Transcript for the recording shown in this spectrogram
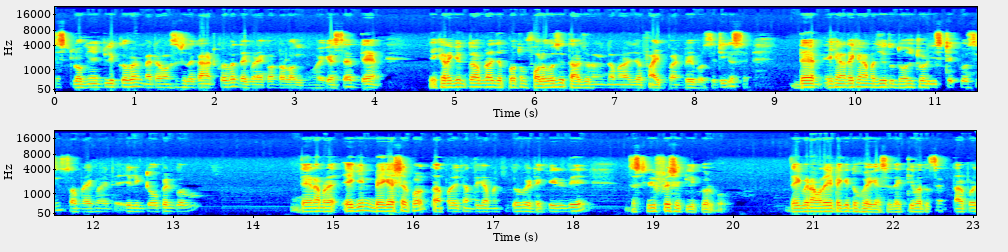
জাস্ট লগইন এ ক্লিক করবেন মেটামাক্সের সাথে কানেক্ট করবেন, দেখবেন অ্যাকাউন্টটা লগইন হয়ে গেছে। দেন এখানে কিন্তু আমরা যে প্রথম ফলো করছি, তার জন্য কিন্তু আমরা যে ফাইভ পয়েন্ট পে করছি, ঠিক আছে? দেন এখানে দেখেন আমরা যেহেতু দশ ডলার স্টেক করছি সো আমরা এখন এটা, এই লিঙ্কটা ওপেন করব। দেন আমরা এগিন ব্যাগ আসার পর, তারপর এখান থেকে আমরা কি করব, এটা কেটে দিয়ে জাস্ট রিফ্রেশে ক্লিক করব। দেখবেন আমাদের এটা কিন্তু হয়ে গেছে, দেখতেই পাচ্ছেন। তারপরে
